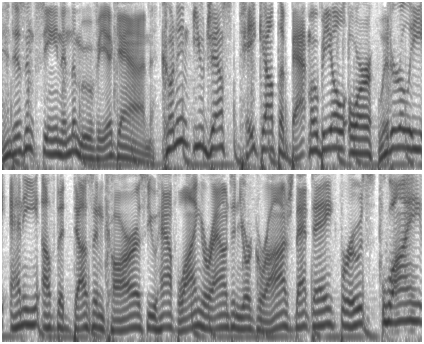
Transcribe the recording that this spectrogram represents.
and isn't seen in the movie again. Couldn't you just take out the Batmobile or literally any of the dozen cars you have lying around in your garage that day, Bruce? Why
